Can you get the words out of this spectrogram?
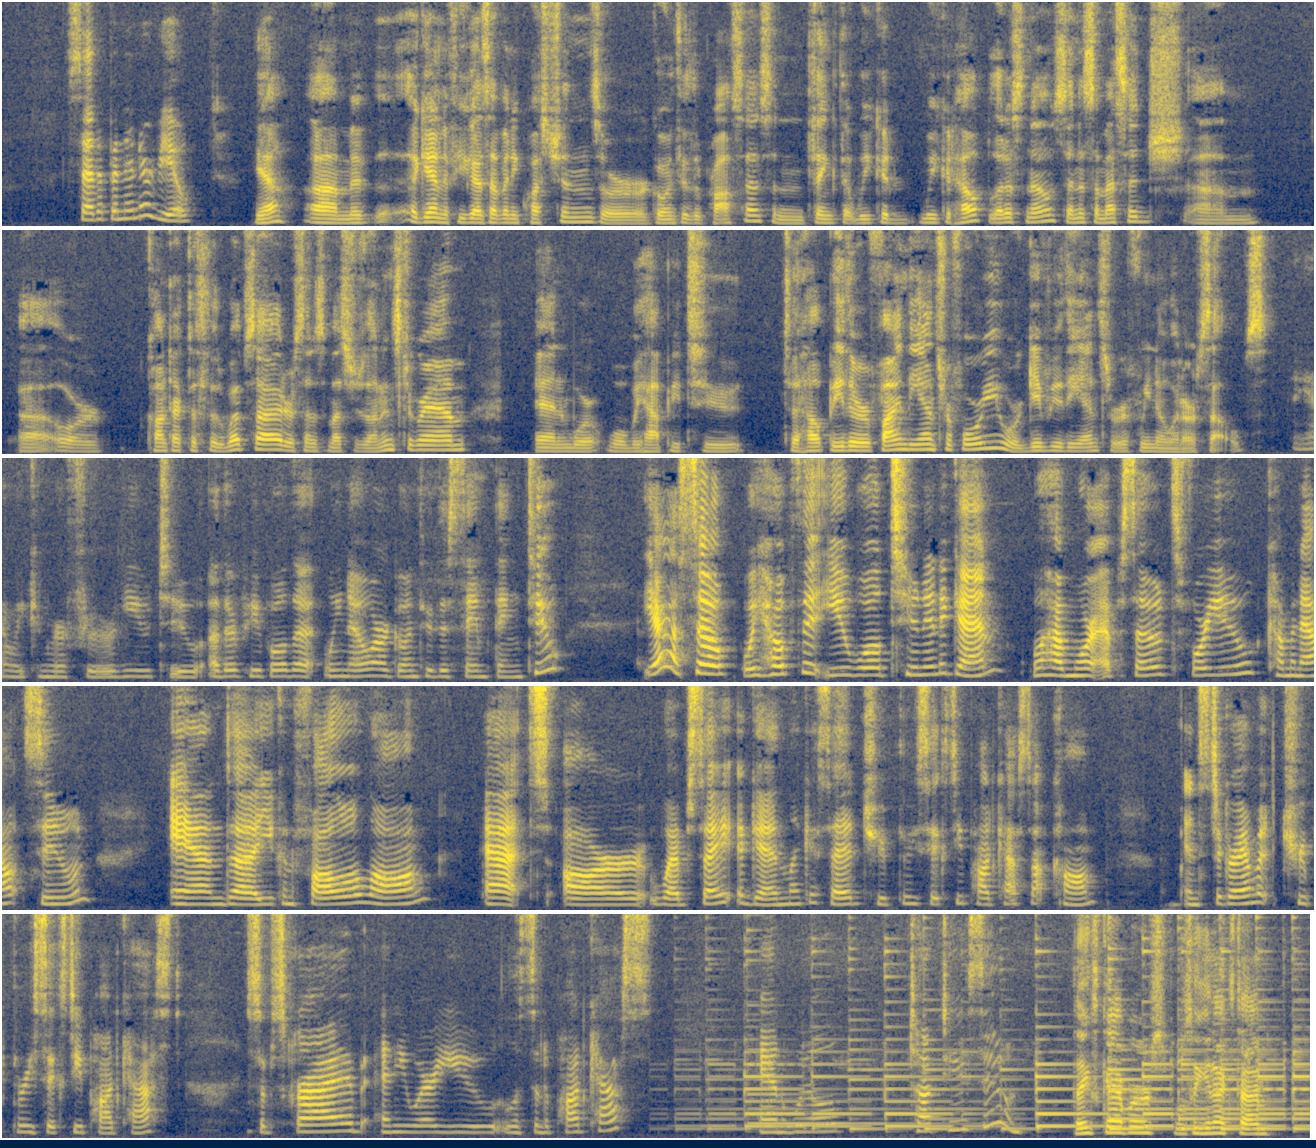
set up an interview Yeah. Um. If, again, if you guys have any questions or are going through the process and think that we could we could help, let us know. Send us a message, um, uh, or contact us through the website, or send us a message on Instagram, and we're, we'll be happy to to help either find the answer for you or give you the answer if we know it ourselves. yeah, we can refer you to other people that we know are going through the same thing too. Yeah, so we hope that you will tune in again. We'll have more episodes for you coming out soon. And uh, you can follow along at our website. Again, like I said, troop360podcast.com. Instagram at troop360podcast. Subscribe anywhere you listen to podcasts. And we'll talk to you soon. Thanks, campers. We'll see you next time.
